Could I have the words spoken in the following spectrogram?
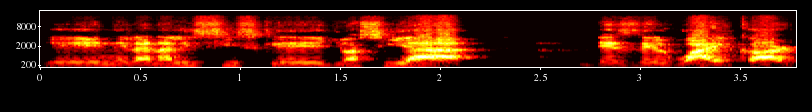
eh, en el análisis que yo hacía desde el wild card,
